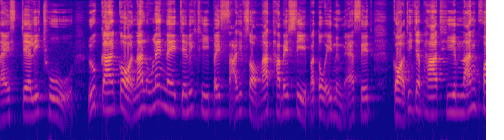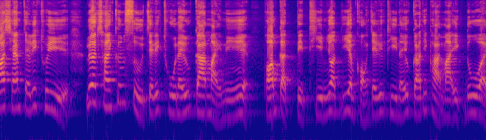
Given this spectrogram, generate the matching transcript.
ในเจลิกทูฤดูกาลก่อนนั้นลงเล่นในเจลิกทีไป 32 นัดทำไป 4 ประตูอีก1แอสซิสต์ก่อนที่จะพาทีมนั้นคว้าแชมป์เจลิกทีเลื่อนชั้นขึ้นสู่เจลิกทูในฤดูกาลใหม่นี้ พร้อมกับติดทีมยอดเยี่ยมของเจลิกทีในฤดูกาลที่ผ่านมาอีกด้วย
